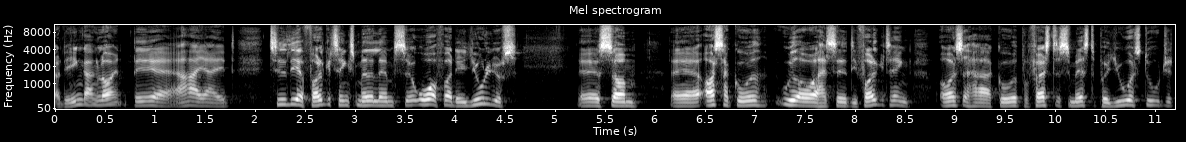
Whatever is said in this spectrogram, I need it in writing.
Og det er ikke engang løgn. Det har jeg et tidligere folketingsmedlems øh, ord for, det er Julius, øh, som øh, også har gået, udover at have siddet i Folketinget, også har gået på første semester på jurastudiet,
